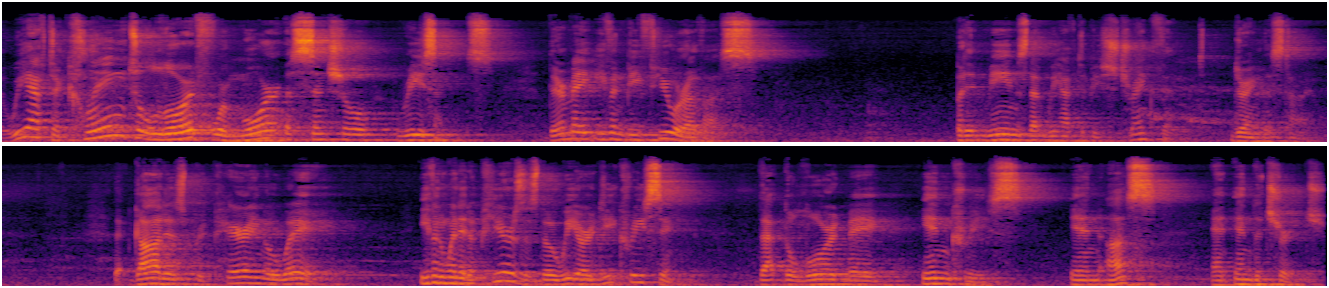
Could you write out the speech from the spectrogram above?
That we have to cling to the Lord for more essential reasons. There may even be fewer of us. But it means that we have to be strengthened during this time. That God is preparing a way even when it appears as though we are decreasing, that the Lord may increase in us and in the church.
